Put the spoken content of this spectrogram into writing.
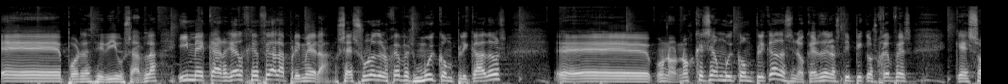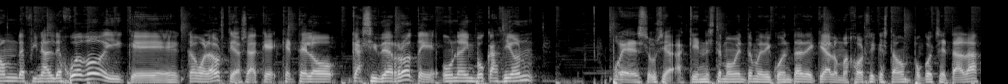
eh, pues decidí usarla y me cargué el jefe a la primera. O sea, es uno de los jefes muy complicados. Eh, bueno, no es que sean muy complicados, sino que es de los típicos jefes que son de final de juego y que cago en la hostia. O sea, que, que te lo casi derrote una invocación pues, o sea, aquí en este momento me di cuenta de que a lo mejor sí que estaba un poco chetada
